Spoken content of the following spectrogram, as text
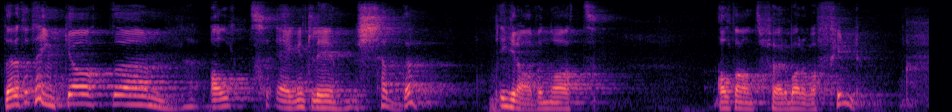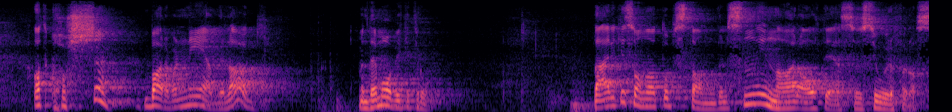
Det er lett å tenke at uh, alt egentlig skjedde i graven, og at alt annet før bare var fyll. At korset bare var nederlag. Men det må vi ikke tro. Det er ikke sånn at oppstandelsen innehar alt Jesus gjorde for oss.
